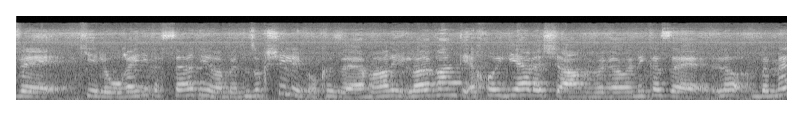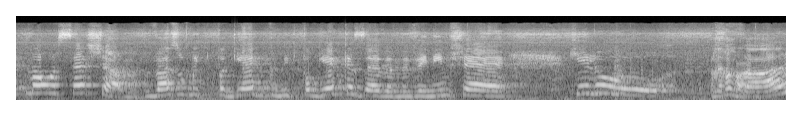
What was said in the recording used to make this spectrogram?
וכאילו ראיתי את הסרט עם הבן זוג שלי והוא כזה אמר לי לא הבנתי איך הוא הגיע לשם וגם אני כזה לא באמת מה הוא עושה שם ואז הוא מתפגג מתפוגג כזה ומבינים שכאילו נכון. חבל.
